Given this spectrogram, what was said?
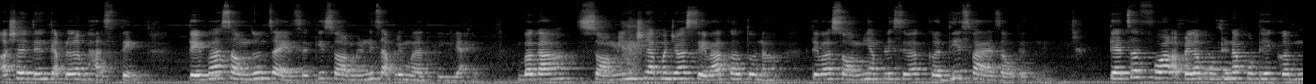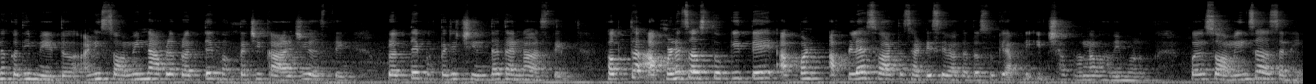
अशा रीतीने ती आपल्याला भासते. तेव्हा समजून जायचं की स्वामींनीच आपली मदत केलेली आहे. बघा स्वामींची आपण जेव्हा सेवा करतो ना तेव्हा स्वामी आपली सेवा कधीच वाया जाऊ देत नाही. त्याचं फळ आपल्याला कुठे ना कुठे कधी ना कधी मिळतं आणि स्वामींना आपल्या प्रत्येक भक्ताची काळजी असते. प्रत्येक भक्ताची चिंता त्यांना असते. फक्त आपणच असतो की ते आपण आपल्या स्वार्थासाठी सेवा करत असतो की आपली इच्छा पूर्ण व्हावी म्हणून. पण स्वामींचं असं नाही.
